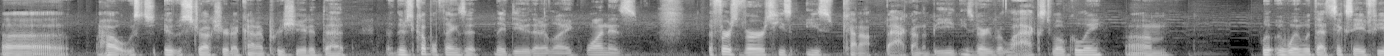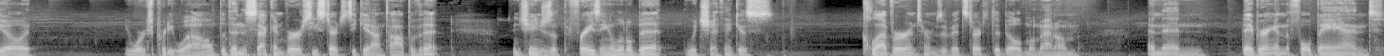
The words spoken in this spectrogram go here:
uh, how it was it was structured. I kind of appreciated that. There's a couple things that they do that I like. One is the first verse. He's he's kind of back on the beat. He's very relaxed vocally. Um, with, with that six eight feel, it it works pretty well. But then the second verse, he starts to get on top of it and changes up the phrasing a little bit, which I think is clever in terms of it starts to build momentum. And then they bring in the full band,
